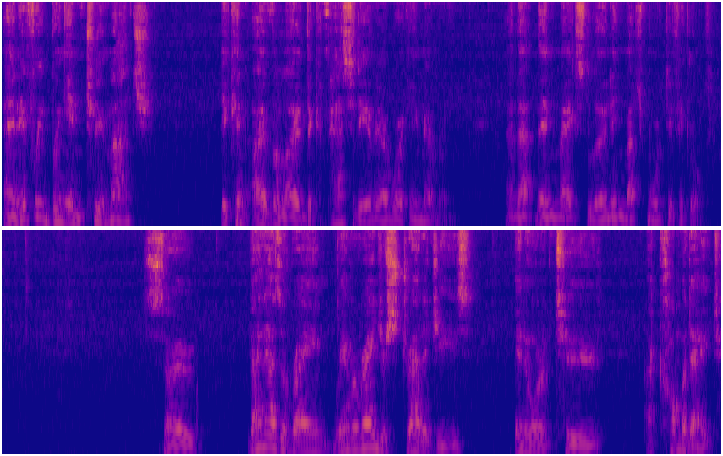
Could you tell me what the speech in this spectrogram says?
And if we bring in too much, it can overload the capacity of our working memory. And that then makes learning much more difficult. So that has a range, we have a range of strategies in order to accommodate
